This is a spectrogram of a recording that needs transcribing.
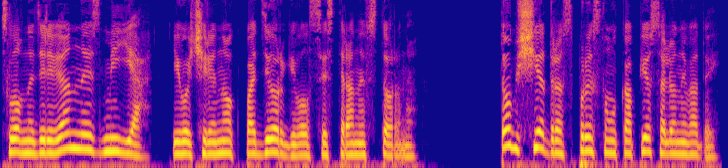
Словно деревянная змея, его черенок подергивался из стороны в сторону. Том щедро спрыснул копье соленой водой.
